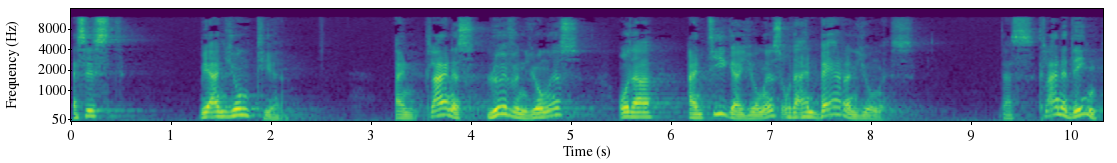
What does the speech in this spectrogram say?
Es ist wie ein Jungtier, ein kleines Löwenjunges oder ein Tigerjunges oder ein Bärenjunges. Das kleine Ding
